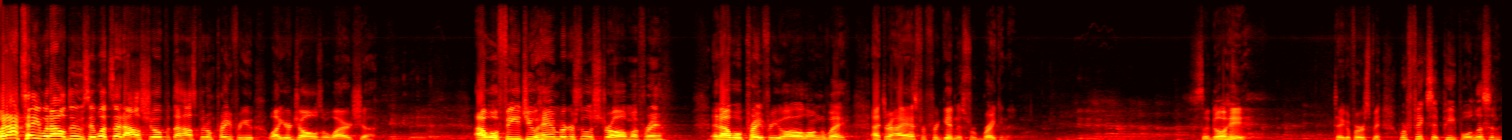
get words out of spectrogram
But I tell you what I'll do. Say, What's that? I'll show up at the hospital and pray for you while your jaws are wired shut. I will feed you hamburgers through a straw, my friend, and I will pray for you all along the way after I ask for forgiveness for breaking it. So go ahead. Take a first spin. We're fix it people. And listen,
